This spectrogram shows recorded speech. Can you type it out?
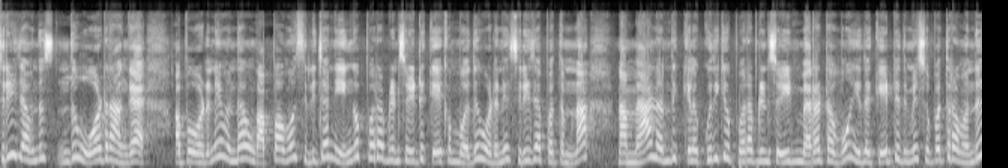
ஸ்ரீஜா வந்து வந்து ஓடுறாங்க. அப்போ உடனே வந்து அவங்க அப்பாவும் ஸ்ரீஜா நீ எங்கே போகிற அப்படின்னு சொல்லிட்டு கேட்கும்போது உடனே ஸ்ரீஜா பார்த்தோம்னா நான் மேலே இருந்து கீழே குதிக்க போகிறேன் அப்படின்னு சொல்லிட்டு மிரட்டவும் இதை கேட்டதுமே சுபத்ரா வந்து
